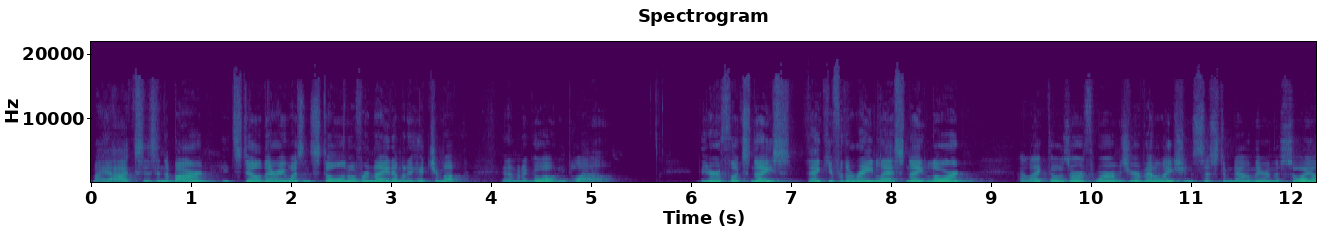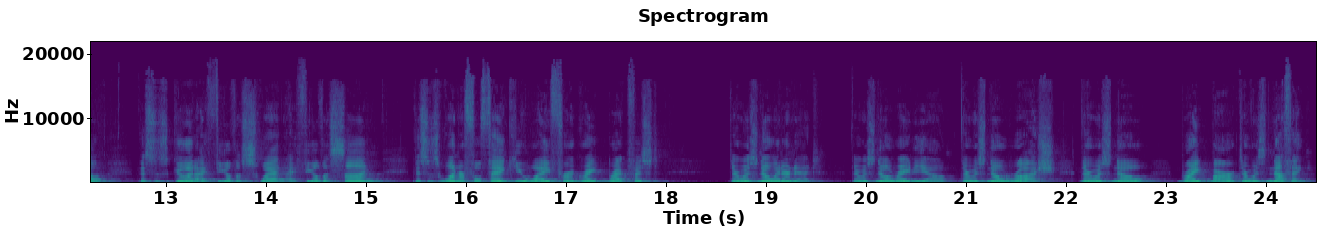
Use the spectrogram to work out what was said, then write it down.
My ox is in the barn. He's still there. He wasn't stolen overnight. I'm going to hitch him up, and I'm going to go out and plow. The earth looks nice. Thank you for the rain last night, Lord. I like those earthworms, your ventilation system down there in the soil. This is good. I feel the sweat. I feel the sun. This is wonderful. Thank you, wife, for a great breakfast. There was no internet, there was no radio, there was no rush, there was no Breitbart, there was nothing.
